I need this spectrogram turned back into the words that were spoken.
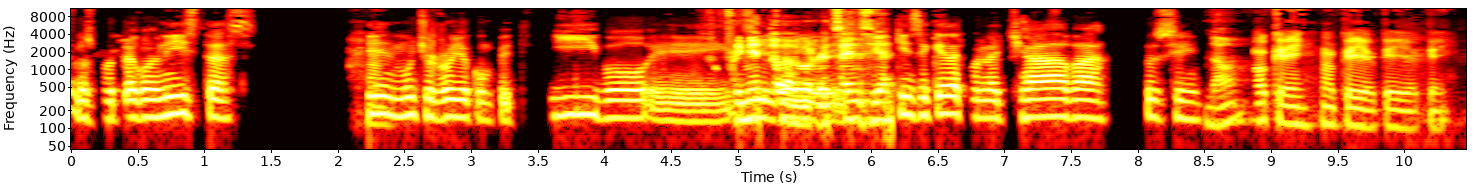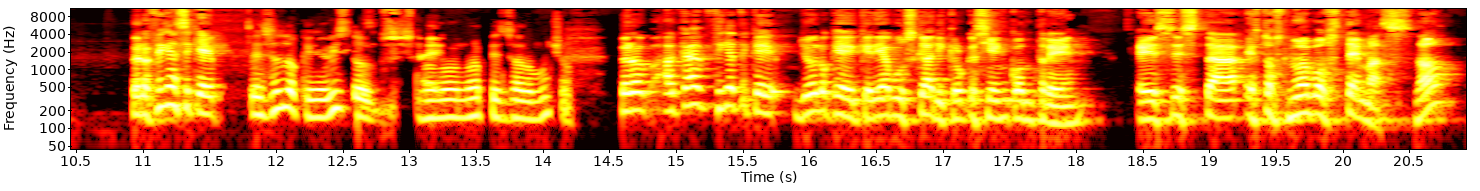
los protagonistas. Tienen mucho el rollo competitivo. Eh, Sufrimiento de adolescencia, ¿Quién se queda con la chava? Pues sí, ¿no? Ok, ok, ok, ok. Pero fíjense que. eso es lo que he visto. No, no, no he pensado mucho. Pero acá, fíjate que yo lo que quería buscar, y creo que sí encontré, es esta, estos nuevos temas, ¿no?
